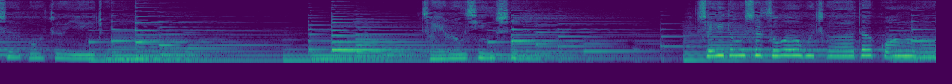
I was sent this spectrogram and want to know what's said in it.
是不止一种，最荣幸是，谁都是做舞者的光荣，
